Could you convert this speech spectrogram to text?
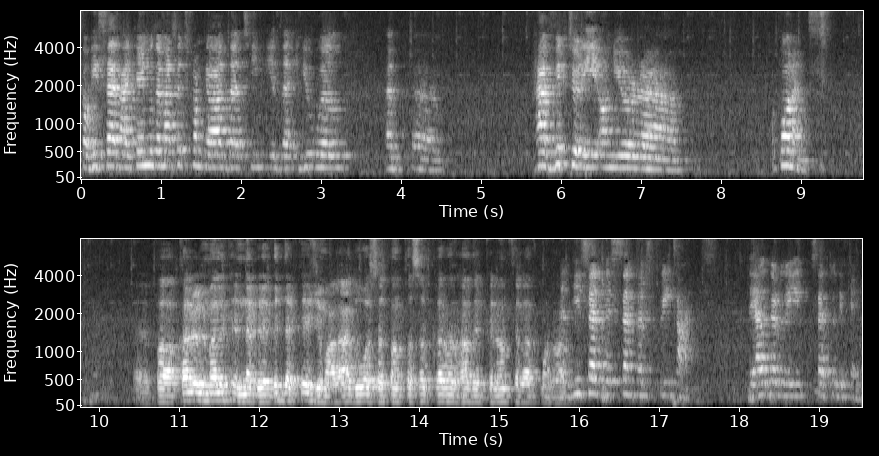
So he said, I came with a message from God that he, that you will uh, uh, have victory on your uh, opponents. فقالوا الملك انك بدك تهجم على العدو وستنتصر كرر هذا الكلام ثلاث مرات And he said this sentence three times. The elderly said to the king.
